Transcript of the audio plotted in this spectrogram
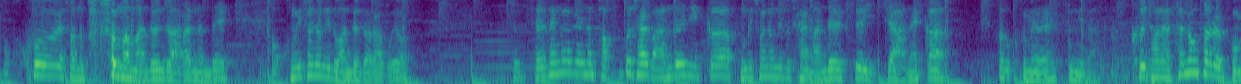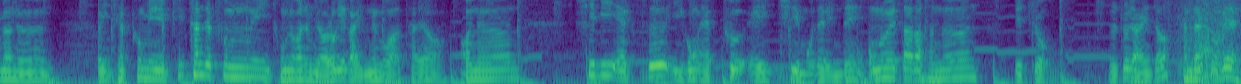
뭐 쿠쿠에서는 밥솥만 만드는 줄 알았는데 어, 공기청정기도 만들더라고요. 제 생각에는 밥솥도 잘 만드니까 공기청정기도 잘 만들 수 있지 않을까 싶어서 구매를 했습니다. 그 전에 설명서를 보면은 이 제품이 비슷한 제품이 종류가 좀 여러 개가 있는 것 같아요. 이거는 12X20FH 모델인데 종류에 따라서는 이쪽 이쪽이 아니죠? 반대쪽에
